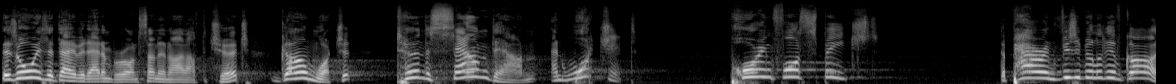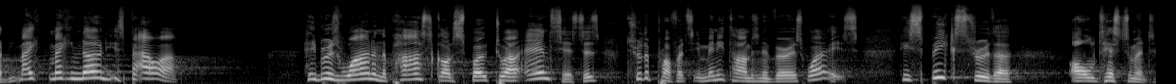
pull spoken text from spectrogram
there's always a David Attenborough on Sunday night after church. Go and watch it. Turn the sound down and watch it. Pouring forth speech the power and visibility of God, make, making known his power. Hebrews 1 In the past, God spoke to our ancestors through the prophets in many times and in various ways. He speaks through the Old Testament.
